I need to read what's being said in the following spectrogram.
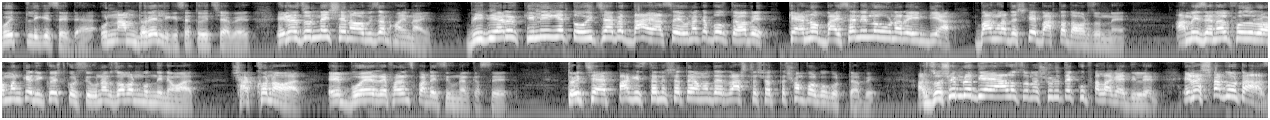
বইত লিখেছে এটা, ওর নাম ধরে লিখেছে তৈত সাহেবের। এটার জন্যই সেনা অভিযান হয় নাই। বিডিআর এর কিলিং এ তৈত সাহেবের দায় আছে, ওনাকে বলতে হবে, কেন বাইসা নিল ওনারা ইন্ডিয়া বাংলাদেশকে বার্তা দেওয়ার জন্য? আমি জেনারেল ফজলুর রহমানকে রিকোয়েস্ট করছি ওনার জবানবন্দি নেওয়ার, সাক্ষ্য নেওয়ার, এই বইয়ের রেফারেন্স পাঠাইছি ওনার কাছে। তো ইচ্ছে পাকিস্তানের সাথে আমাদের রাষ্ট্রের সাথে সম্পর্ক করতে হবে। আর জসিমরা দিয়ে আলোচনা শুরুতে কুফা লাগাই দিলেন। এটা সাবোটাজ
